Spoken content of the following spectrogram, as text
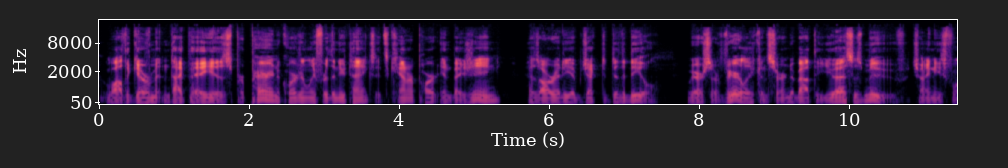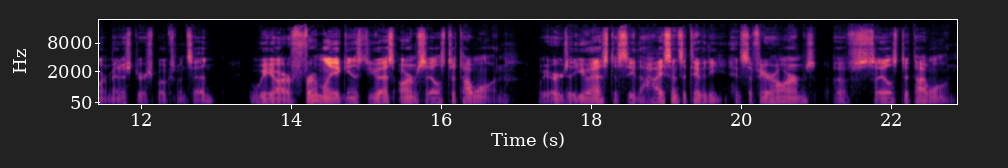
While the government in Taipei is preparing accordingly for the new tanks, its counterpart in Beijing has already objected to the deal. We are severely concerned about the U.S.'s move, Chinese Foreign Minister spokesman said. We are firmly against U.S. arms sales to Taiwan. We urge the U.S. to see the high sensitivity and severe harms of sales to Taiwan.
